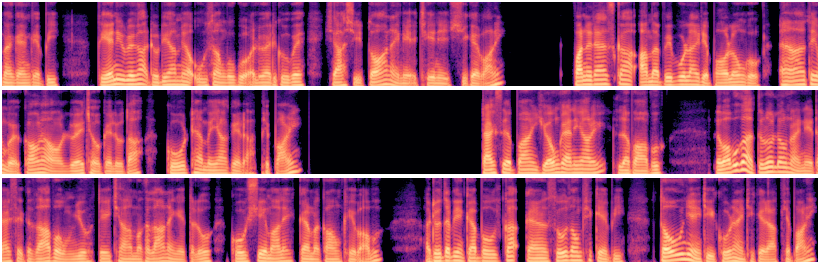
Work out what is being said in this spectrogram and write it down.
မှန်ကန်ခဲ့ပြီးဒီအန်နီတွေကဒုတိယမြောက်ဦးဆောင်ကိုကိုအလွယ်တကူပဲရရှိသွားနိုင်တဲ့အခြေအနေရှိခဲ့ပါတယ်။ဖာနဒက်စ်ကအာမန်ပေးပို့လိုက်တဲ့ဘောလုံးကိုအန်အားသိမ့်ပွဲကောင်းအောင်လွဲချော်ခဲ့လို့သာဂိုးထပ်မရခဲ့တာဖြစ်ပါတယ်တိုက်စစ်ပိုင်းရုံးကန်နေရတဲ့လဘာဘူးလဘာဘူးကသူတို့လုံနိုင်တဲ့တိုက်စစ်ကစားပုံမျိုးတေချာမကစားနိုင်ခဲ့တယ်လို့ဂိုးရှေမှာလည်းကံမကောင်းခဲ့ပါဘူး အထူးသဖြင့်ကပ်ပိုကကန်ဆိုးဆုံးဖြစ်ခဲ့ပြီး၃ညိမ်ထိဂိုးနိုင်ထိခဲ့တာဖြစ်ပါတယ်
